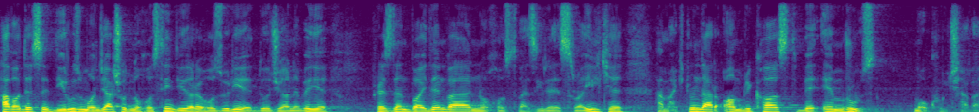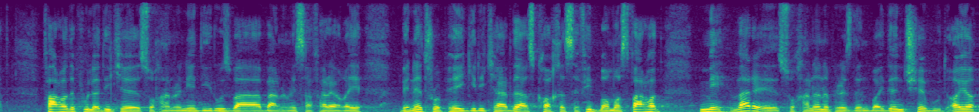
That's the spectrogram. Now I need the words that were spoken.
حوادث دیروز منجر شد نخستین دیدار حضوری دو جانبه پرزیدنت بایدن و نخست وزیر اسرائیل که همکنون در آمریکاست به امروز موکول شود. فرهاد پولادی که سخنرانی دیروز و برنامه سفر آقای بنت رو پیگیری کرده از کاخ سفید با ماست. فرهاد محور سخنان پرزیدنت بایدن چه بود؟ آیا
